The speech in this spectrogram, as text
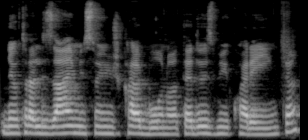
neutralizar emissões de carbono até 2040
